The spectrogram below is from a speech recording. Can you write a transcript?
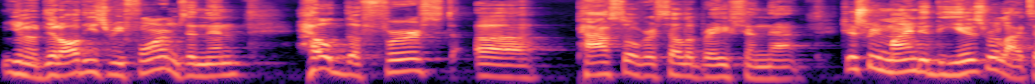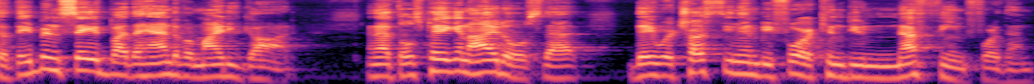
you know, did all these reforms and then held the first uh, Passover celebration that just reminded the Israelites that they've been saved by the hand of a mighty God, and that those pagan idols that they were trusting in before can do nothing for them.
